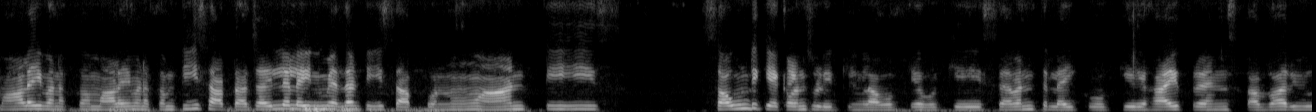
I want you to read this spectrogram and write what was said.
மாலை வணக்கம் மாலை வணக்கம். டீ சாப்பிட்டாச்சா? இல்லை இல்லை இனிமேல் தான் டீ சாப்பிட்ணும். ஆன்டி சவுண்டு கேட்கலன்னு சொல்லியிருக்கீங்களா? Okay okay. Seventh like okay. Hi friends how are you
